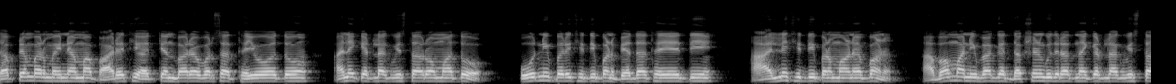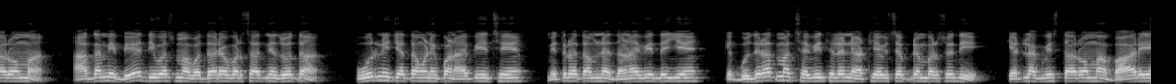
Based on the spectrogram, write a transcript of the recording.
સપ્ટેમ્બર મહિનામાં ભારેથી અત્યંત ભારે વરસાદ થયો હતો અને કેટલાક વિસ્તારોમાં તો પૂરની પરિસ્થિતિ પણ પેદા થઈ હતી. હાલની સ્થિતિ પ્રમાણે પણ હવામાન વિભાગે દક્ષિણ ગુજરાતના કેટલાક વિસ્તારોમાં આગામી બે દિવસમાં વધારે વરસાદને જોતાં પૂરની ચેતવણી પણ આપી છે. મિત્રો, તમને જણાવી દઈએ કે ગુજરાતમાં છવ્વીસથી લઈને અઠ્યાવીસ સપ્ટેમ્બર સુધી કેટલાક વિસ્તારોમાં ભારે,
